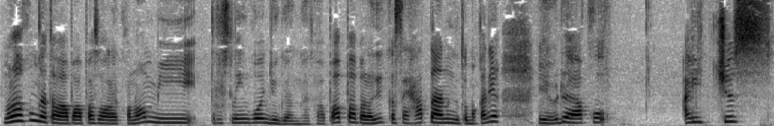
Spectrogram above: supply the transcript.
Malah aku nggak tahu apa apa soal ekonomi terus lingkungan juga nggak tahu apa apa apalagi kesehatan gitu. Makanya ya udah aku I choose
